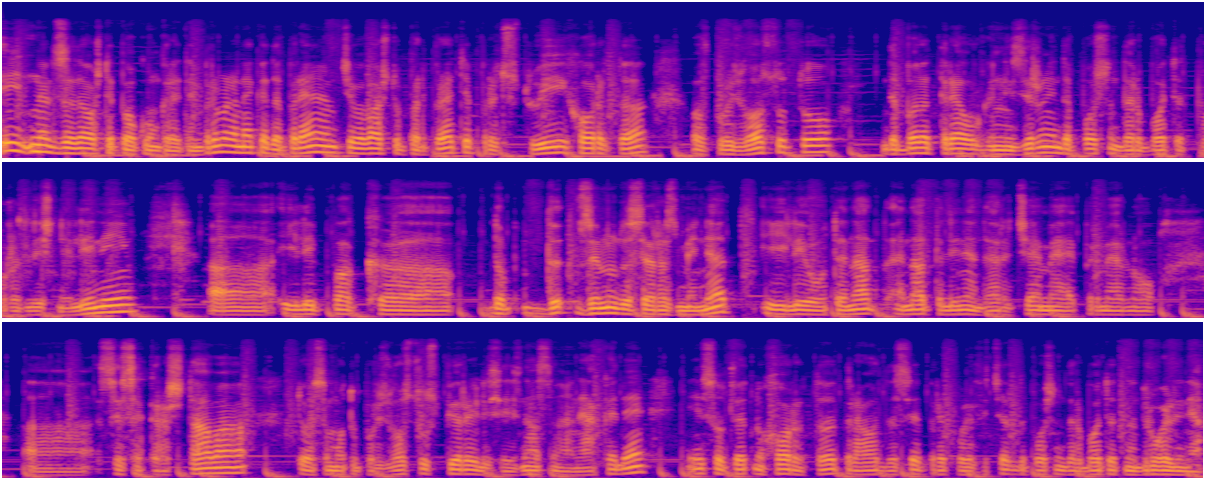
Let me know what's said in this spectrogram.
И нали, за да е още по-конкретен пример, нека да приемем, че във вашето предприятие предстои хората в производството да бъдат реорганизирани, да почнат да работят по различни линии а, или пък а, да, да, взаимно да се разменят или от една, едната линия да речеме примерно а, се съкръщава, т.е. самото производство спира или се изнася на някъде и съответно хората трябва да се преквалифицират, да почнат да работят на друга линия.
